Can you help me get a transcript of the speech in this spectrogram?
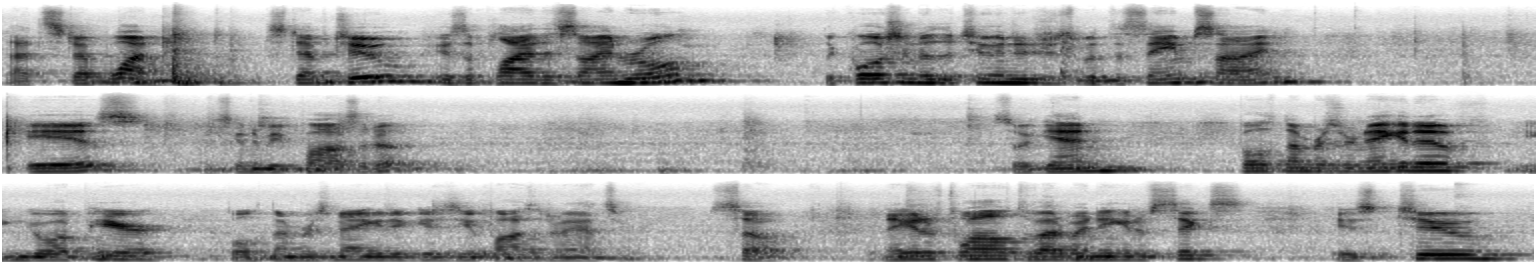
That's step 1. Step 2 is apply the sign rule. The quotient of the two integers with the same sign is, it's going to be positive. So again, both numbers are negative. You can go up here. Both numbers negative gives you a positive answer. So negative 12 divided by negative 6 is 2,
